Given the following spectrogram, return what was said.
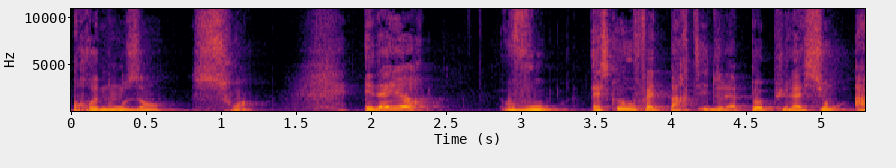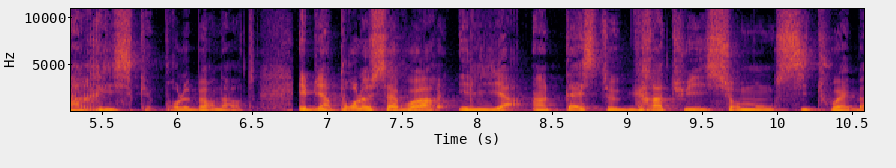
Prenons-en soin. Et d'ailleurs, vous, est-ce que vous faites partie de la population à risque pour le burn-out? Eh bien, pour le savoir, il y a un test gratuit sur mon site web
